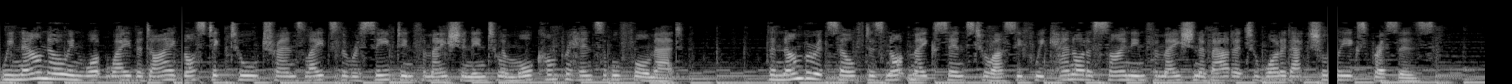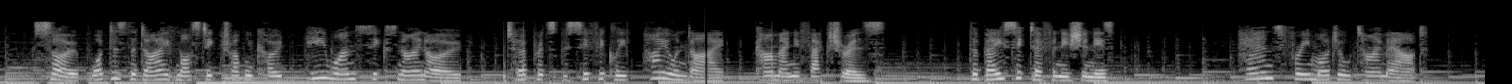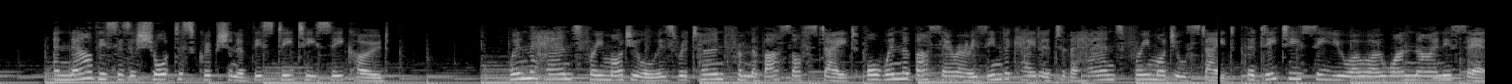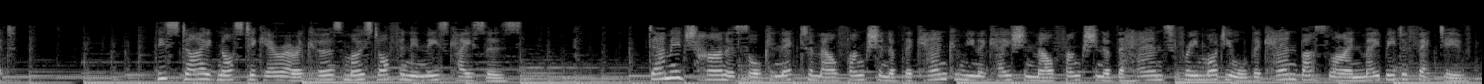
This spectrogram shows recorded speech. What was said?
We now know in what way the diagnostic tool translates the received information into a more comprehensible format. The number itself does not make sense to us if we cannot assign information about it to what it actually expresses. So, what does the diagnostic trouble code P1690 interpret specifically Hyundai car manufacturers? The basic definition is hands-free module timeout. And now this is a short description of this DTC code. When the hands-free module is returned from the bus off state, or when the bus error is indicated to the hands-free module state, the DTC U0019 is set. This diagnostic error occurs most often in these cases. Damage harness or connector malfunction of the CAN communication malfunction of the hands-free module The CAN bus line may be defective.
